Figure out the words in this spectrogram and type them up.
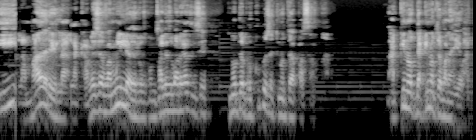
y la madre, la, la cabeza de familia de los González Vargas dice, no te preocupes, aquí no te va a pasar nada, aquí no, de aquí no te van a llevar.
